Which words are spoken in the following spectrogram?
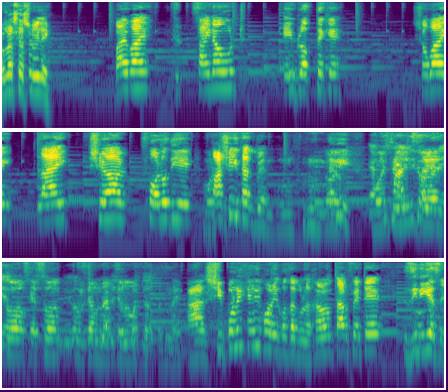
আমরা শেষ হইলে বাই বাই সাইন আউট এই ব্লগ থেকে। সবাই লাইক শেয়ার ফলো দিয়ে পাশেই থাকবেন। আর শিপনের খেলে করে কথাগুলো কারণ তার পেটে জিনি গেছে।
